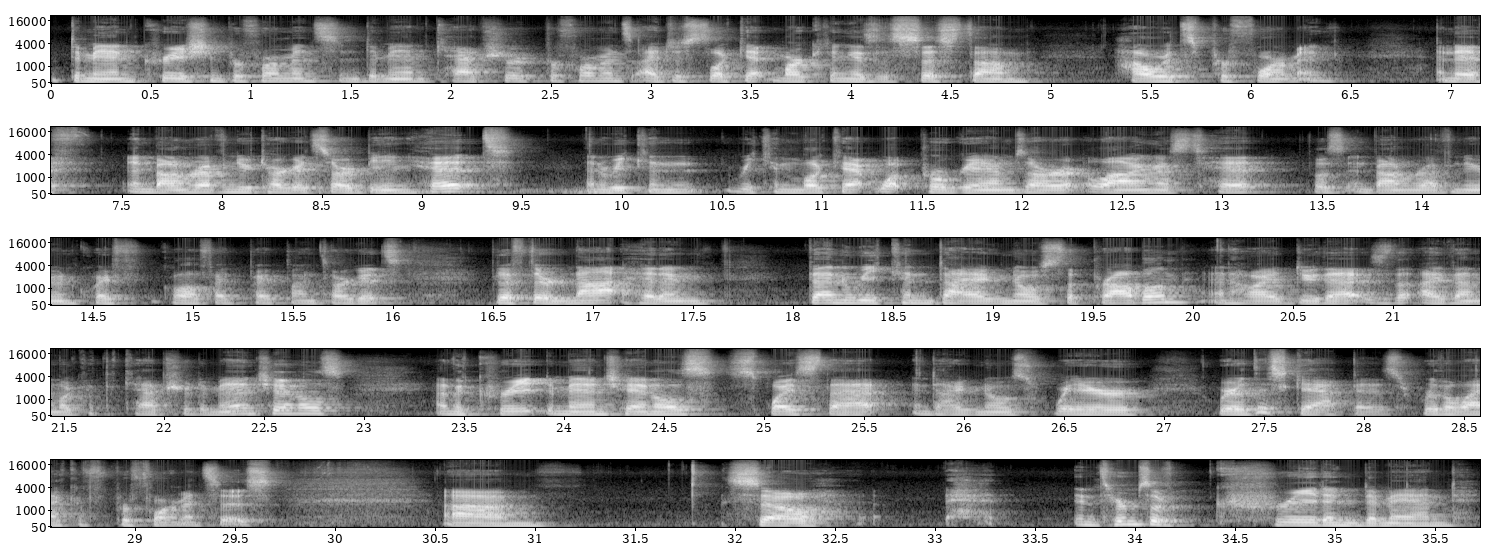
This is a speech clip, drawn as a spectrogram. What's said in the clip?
demand creation performance and demand capture performance. I just look at marketing as a system, how it's performing. And if inbound revenue targets are being hit, then we can we can look at what programs are allowing us to hit those inbound revenue and qualified pipeline targets. But if they're not hitting, then we can diagnose the problem. And how I do that is that I then look at the capture demand channels and the create demand channels, splice that, and diagnose where where this gap is, where the lack of performance is. Um, so, in terms of creating demand,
